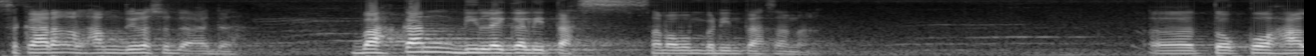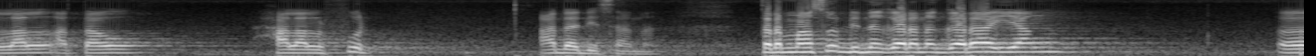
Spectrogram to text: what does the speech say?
Sekarang alhamdulillah sudah ada. Bahkan di legalitas sama pemerintah sana. E, toko halal atau halal food ada di sana. Termasuk di negara-negara yang e,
